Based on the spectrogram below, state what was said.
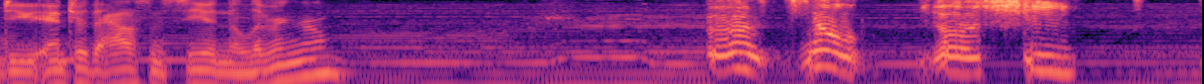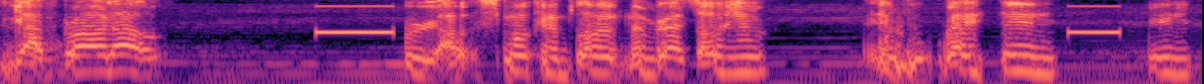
Do you enter the house and see her in the living room? Uh, no, uh, she got brought out. I was smoking a blunt. Remember I told you? And right then, and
